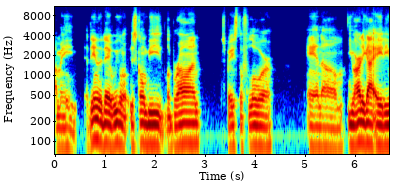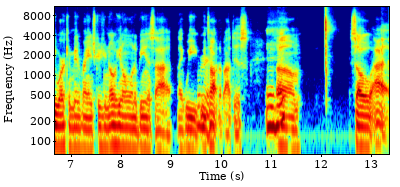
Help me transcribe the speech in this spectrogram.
I mean, at the end of the day, we gonna it's gonna be LeBron space the floor, and um, you already got AD working mid range because you know he don't want to be inside. Like we right. we talked about this. Mm-hmm. Um, so I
